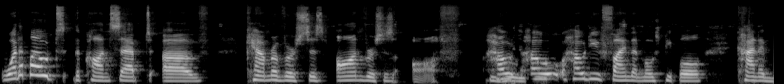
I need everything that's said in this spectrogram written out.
what about the concept of camera versus on versus off? How mm-hmm. how how do you find that most people kind of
